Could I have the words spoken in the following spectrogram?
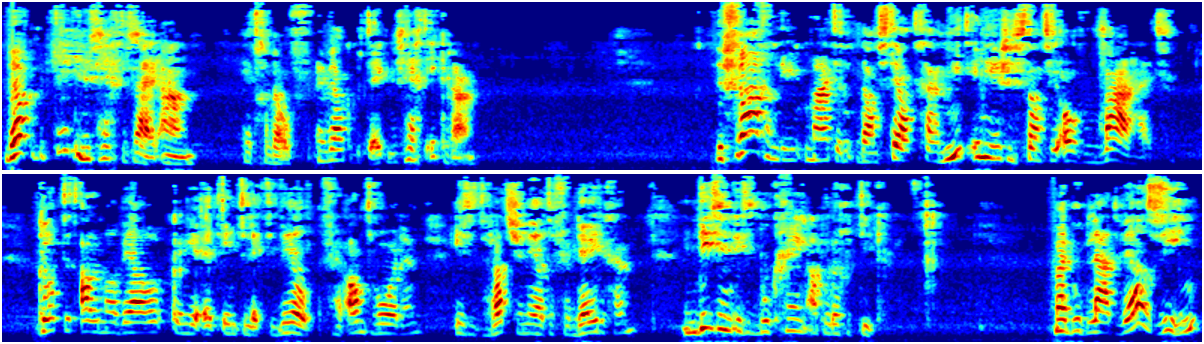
Welke betekenis hechten zij aan het geloof? En welke betekenis hecht ik eraan? De vragen die Maarten dan stelt gaan niet in eerste instantie over waarheid. Klopt het allemaal wel? Kun je het intellectueel verantwoorden? Is het rationeel te verdedigen? In die zin is het boek geen apologetiek. Maar het boek laat wel zien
